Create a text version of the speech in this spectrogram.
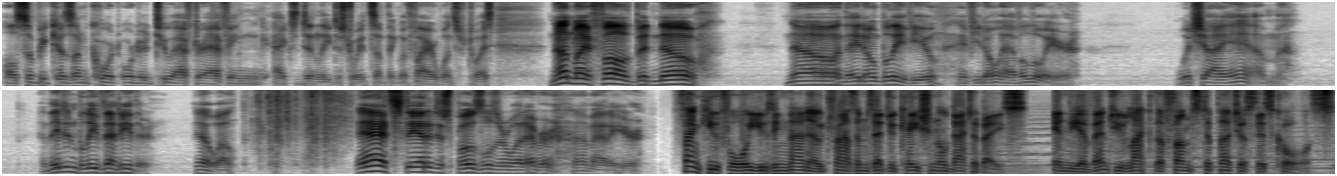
Also because I'm court ordered to after having accidentally destroyed something with fire once or twice. Not my fault, but no. No, they don't believe you if you don't have a lawyer. Which I am. And they didn't believe that either. Oh well. Eh, stay out of disposals or whatever. I'm out of here. Thank you for using Nanotrasen's educational database. In the event you lack the funds to purchase this course,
